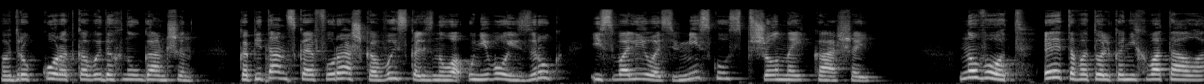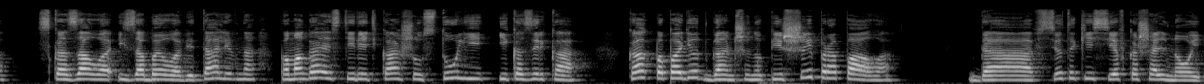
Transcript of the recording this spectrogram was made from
вдруг коротко выдохнул Ганшин. Капитанская фуражка выскользнула у него из рук и свалилась в миску с пшенной кашей. «Ну вот, этого только не хватало», — сказала Изабелла Витальевна, помогая стереть кашу стульи и козырька. «Как попадет Ганшину, пиши пропало». «Да, все-таки Севка шальной,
